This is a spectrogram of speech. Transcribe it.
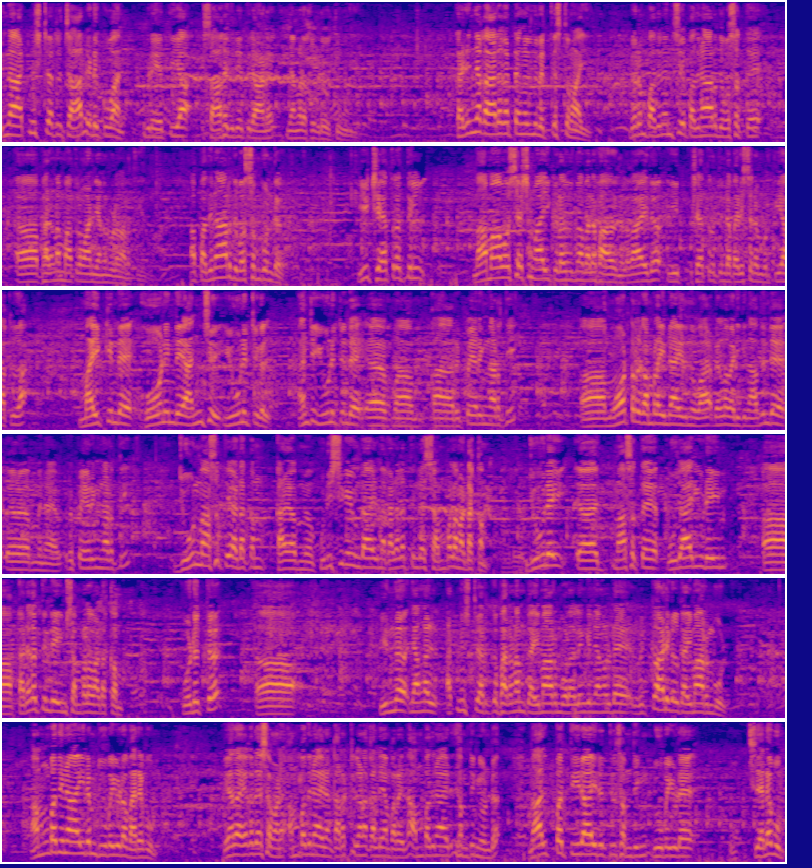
ഇന്ന് അഡ്മിനിസ്ട്രേറ്റർ ചാർജ് എടുക്കുവാൻ ഇവിടെ എത്തിയ സാഹചര്യത്തിലാണ് ഞങ്ങളൊക്കെ ഇവിടെ ഒത്തുകൂടിയത്. കഴിഞ്ഞ കാലഘട്ടങ്ങളിൽ നിന്ന് വ്യത്യസ്തമായി വെറും പതിനഞ്ച് പതിനാറ് ദിവസത്തെ ഭരണം മാത്രമാണ് ഞങ്ങളിവിടെ നടത്തിയത്. ആ പതിനാറ് ദിവസം കൊണ്ട് ഈ ക്ഷേത്രത്തിൽ നാമാവശേഷമായി കിടന്ന പല ഭാഗങ്ങൾ. അതായത് ഈ ക്ഷേത്രത്തിന്റെ പരിസരം വൃത്തിയാക്കുക മൈക്കിന്റെ ഹോണിന്റെ അഞ്ച് യൂണിറ്റുകൾ അഞ്ച് യൂണിറ്റിന്റെ റിപ്പയറിംഗ് നടത്തി മോട്ടർ കംപ്ലൈന്റ് ആയിരുന്നു വെള്ളം വെള്ളമടിക്കുന്നത്. അതിന്റെ പിന്നെ റിപ്പയറിംഗ് നടത്തി ജൂൺ മാസത്തെ അടക്കം കുടിശ്ശികയുണ്ടായിരുന്ന കഴകത്തിന്റെ ശമ്പളമടക്കം ജൂലൈ മാസത്തെ പൂജാരിയുടെയും കഴകത്തിന്റെയും ശമ്പളമടക്കം കൊടുത്ത് ആ, ഇന്ന് ഞങ്ങൾ അഡ്മിനിസ്ട്രേറ്റർക്ക് ഭരണം കൈമാറുമ്പോൾ അല്ലെങ്കിൽ ഞങ്ങളുടെ റെക്കോർഡുകൾ കൈമാറുമ്പോൾ അമ്പതിനായിരം രൂപയുടെ വരവും ഏതാ ഏകദേശമാണ് അമ്പതിനായിരം കറക്റ്റ് കണക്കല്ല ഞാൻ പറയുന്നത് അമ്പതിനായിരം സംതിങ് ഉണ്ട്. നാൽപ്പത്തിരായിരത്തിൽ സംതിങ് രൂപയുടെ ചെലവും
